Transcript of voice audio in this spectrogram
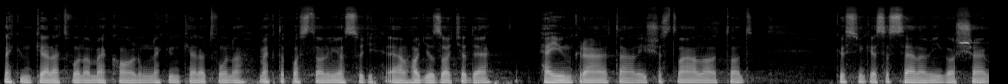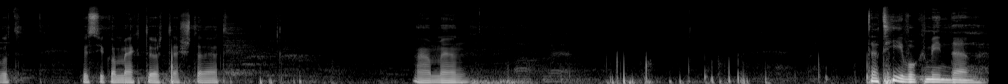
nekünk kellett volna meghalnunk, nekünk kellett volna megtapasztalni azt, hogy elhagy az Atya, de helyünkre álltál, és ezt vállaltad. Köszönjük ezt a szellemi igazságot, köszönjük a megtört testedet. Amen. Tehát hívok minden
